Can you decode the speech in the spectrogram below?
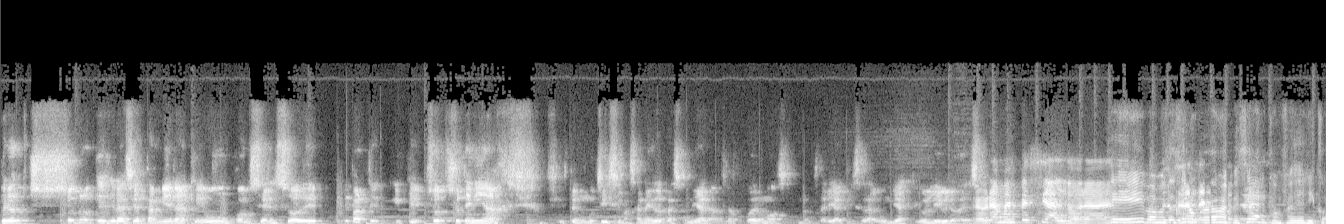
pero yo creo que es gracias también a que hubo un consenso de, parte. Que yo, yo, tenía, yo tengo muchísimas anécdotas, un día las, podemos, me gustaría quizás algún día escribir un libro de eso. Programa especial, Dora. ¿eh? Sí, vamos a hacer un programa especial con Federico.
